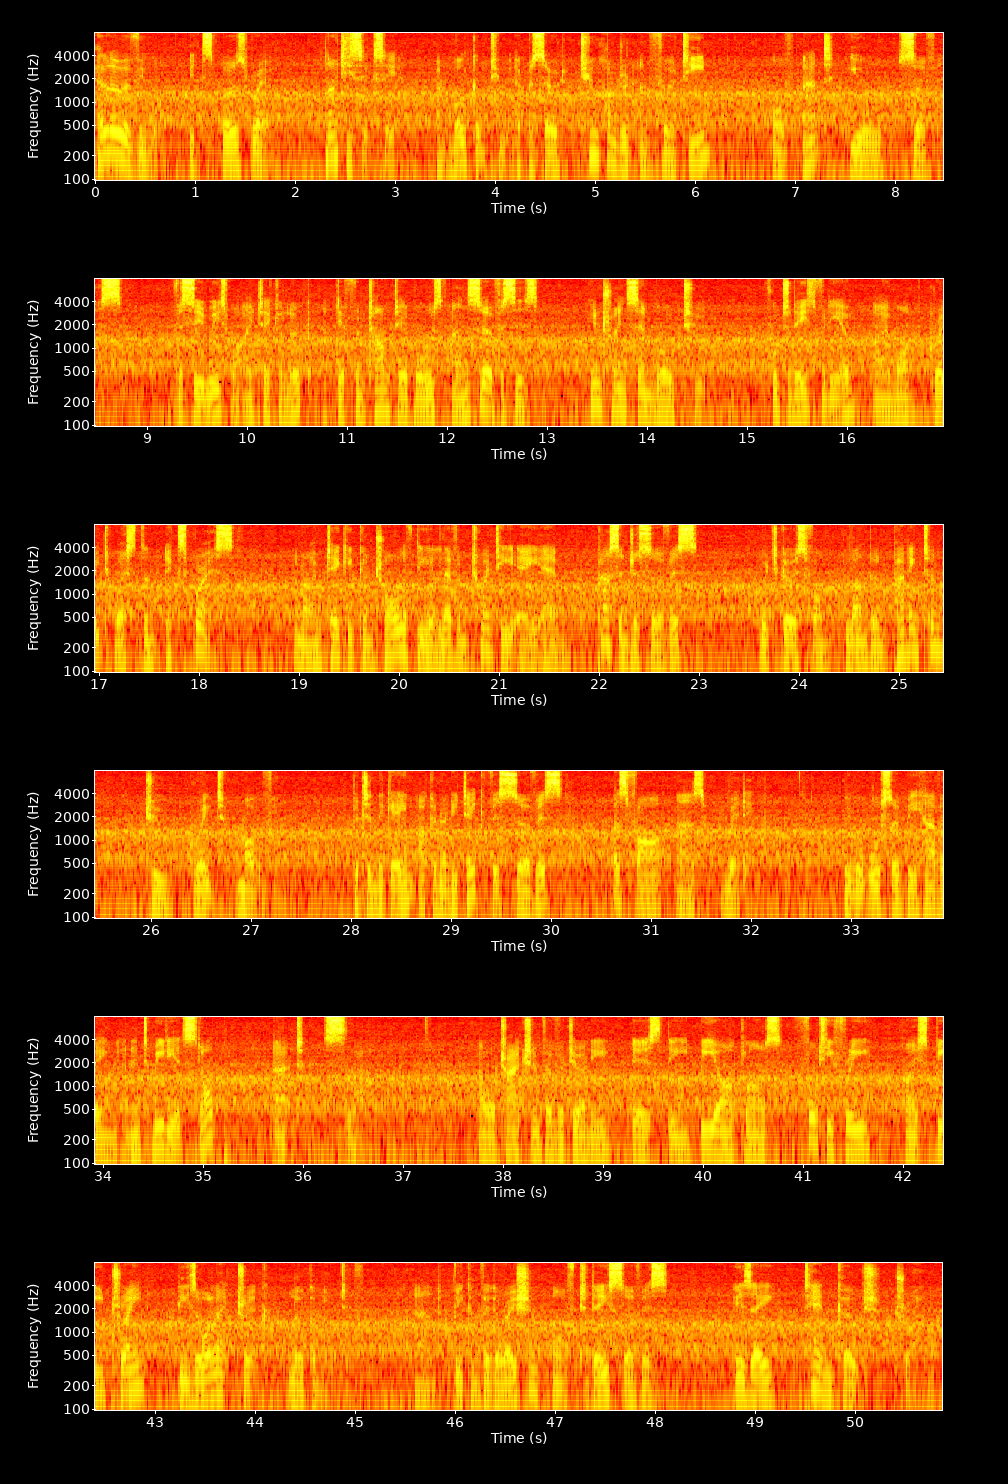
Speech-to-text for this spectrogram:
Hello everyone, it's Spurs Rail 96 here, and welcome to episode 213 of At Your Service, the series where I take a look at different timetables and services in Train Sim World 2. For today's video, I am on Great Western Express, and I am taking control of the 11.20am passenger service, which goes from London Paddington to Great Malvern. But in the game, I can only take this service as far as Reading. We will also be having an intermediate stop at Slough. Our attraction for the journey is the BR Class 43 high speed train diesel electric locomotive, and the configuration of today's service is a 10 coach train.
